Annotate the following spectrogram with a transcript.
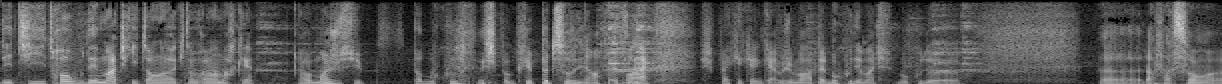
des titres ou des matchs qui t'ont qui t'ont vraiment marqué? Alors moi je suis pas beaucoup, j'ai peu de souvenirs en fait. Ouais. je suis pas quelqu'un qui, je me rappelle beaucoup des matchs, beaucoup de euh, la façon euh,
